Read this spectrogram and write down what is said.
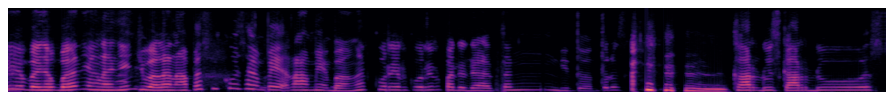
Iya banyak banget yang nanyain jualan apa sih kok sampai rame banget kurir-kurir pada dateng gitu. Terus kardus-kardus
